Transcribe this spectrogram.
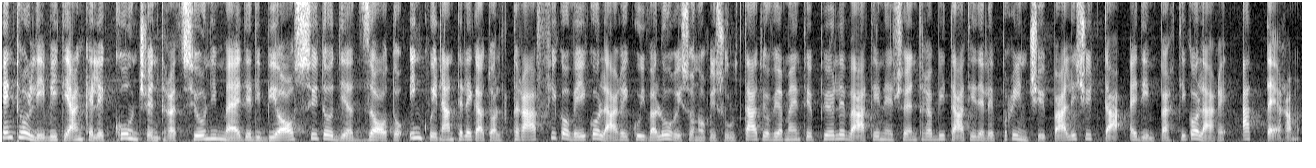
Entro i limiti anche le concentrazioni medie di biossido di azoto, inquinante legato al traffico veicolare, i cui valori sono risultati ovviamente più elevati nei centri abitati delle principali città ed in particolare a Teramo.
